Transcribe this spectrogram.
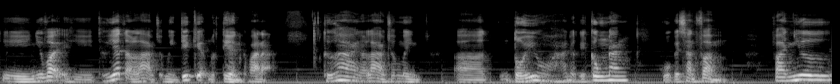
Thì như vậy thì thứ nhất là nó làm cho mình tiết kiệm được tiền các bạn ạ. Thứ hai nó làm cho mình uh, tối ưu hóa được cái công năng của cái sản phẩm. Và như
